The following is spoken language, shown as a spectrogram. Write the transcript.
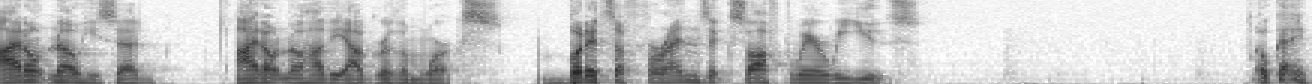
I don't know, he said. I don't know how the algorithm works but it's a forensic software we use. Okay.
